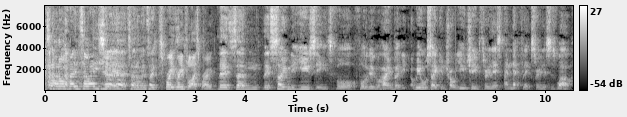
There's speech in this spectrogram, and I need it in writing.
Turn on ventilation. yeah, yeah. Turn on ventilation. Spray green fly spray. There's um, there's so many uses for for the Google Home, but we also control YouTube through this and Netflix through this as well.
